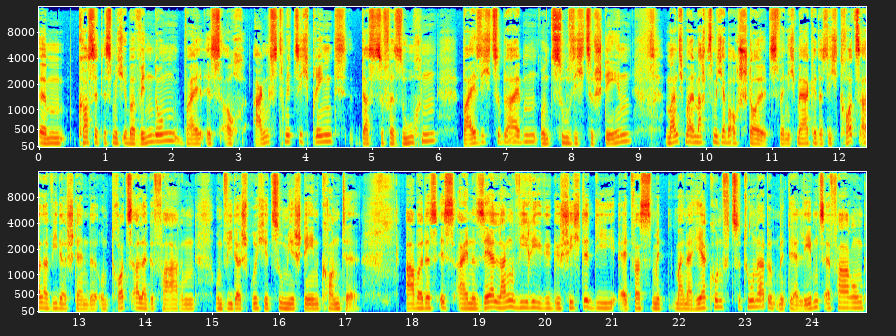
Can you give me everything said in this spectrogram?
ähm, kostet es mich Überwindung, weil es auch Angst mit sich bringt, das zu versuchen, bei sich zu bleiben und zu sich zu stehen. Manchmal macht es mich aber auch stolz, wenn ich merke, dass ich trotz aller Widerstände und trotz aller Gefahren und Widersprüche zu mir stehen konnte aber das ist eine sehr langwierige Geschichte, die etwas mit meiner Herkunft zu tun hat und mit der Lebenserfahrung,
